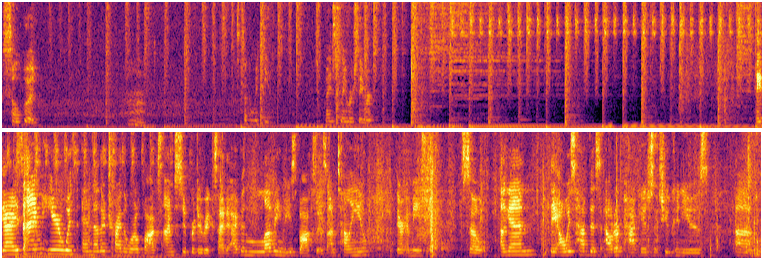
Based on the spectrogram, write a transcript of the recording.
So good. Mmm. Stuck in my teeth. Nice flavor saver. Hey guys, I'm here with another Try the World box. I'm super duper excited. I've been loving these boxes. I'm telling you, they're amazing. So again, they always have this outer package that you can use. Um,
